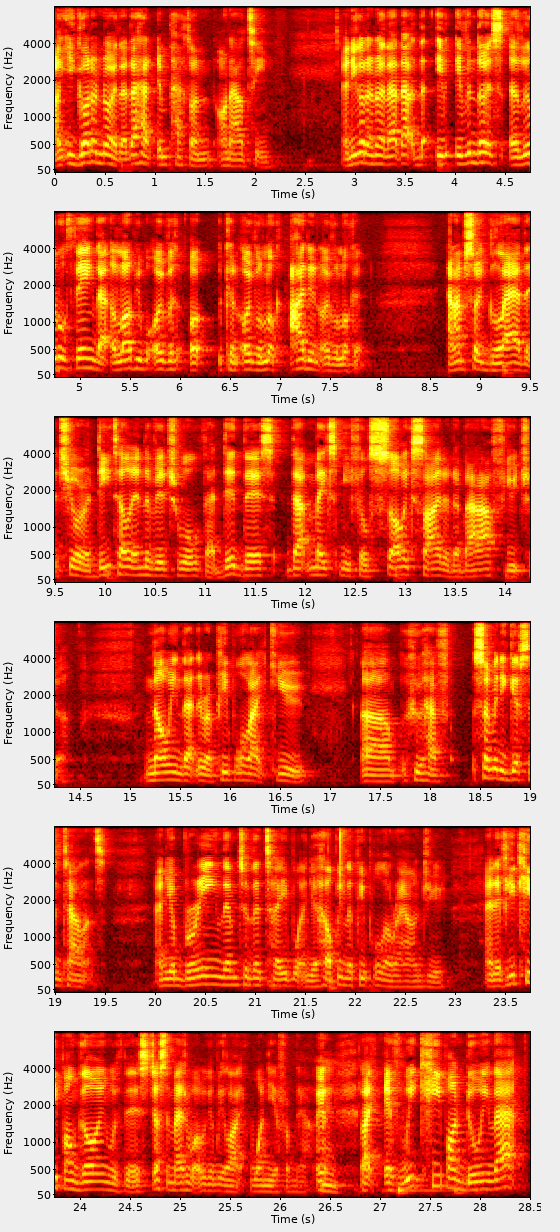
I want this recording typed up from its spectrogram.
uh, you got to know that that had impact on on our team. And you got to know that, that, that even though it's a little thing that a lot of people over uh, can overlook, I didn't overlook it. And I'm so glad that you're a detailed individual that did this. That makes me feel so excited about our future, knowing that there are people like you um, who have so many gifts and talents, and you're bringing them to the table and you're helping the people around you. And if you keep on going with this, just imagine what we're going to be like one year from now. Like if we keep on doing that,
